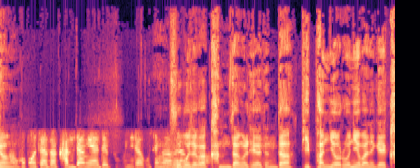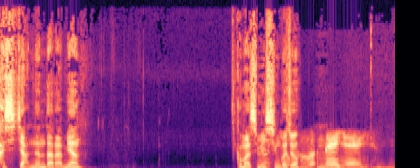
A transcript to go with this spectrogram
어. 어, 후보자가 감당해야 될 부분이라고 아, 생각을 후보자가 하고요. 감당을 해야 된다. 비판 여론이 만약에 가시지 않는다라면 그 말씀이신 거죠? 그, 음. 네, 예. 음,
